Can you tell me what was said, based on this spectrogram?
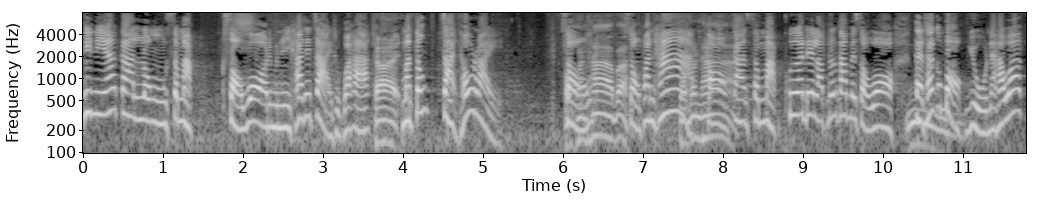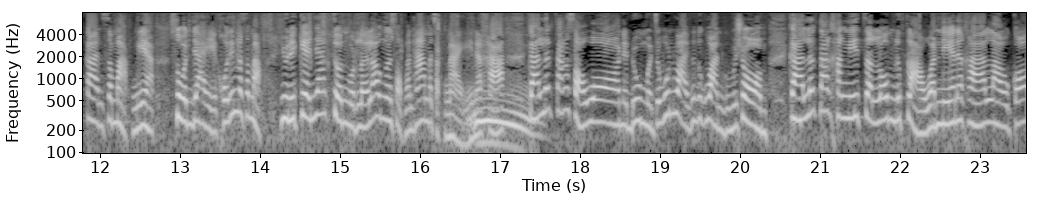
ทีเนี้ยการลงสมัครสวเนี่ยมันมีค่าใช้จ่ายถูกป่ะคะใช่มันต้องจ่ายเท่าไหร่2,500ป่ะสองพันห้า2,500 ต่อการสมัครเพื่อได้รับเลือกตั้งเป็นสว แต่ถ้านก็บอกอยู่นะคะว่าการสมัครเนี่ยส่วนใหญ่คนที่มาสมัครอยู่ในเกณฑ์ยากจนหมดเลยแล้วเอาเงิน 2,500 มาจากไหนนะคะ อืม การเลือกตั้งสวเนี่ยดูเหมือนจะวุ่นวายขึ้นทุกวันคุณผู้ชม การเลือกตั้งครั้งนี้จะล่มหรือเปล่าวันนี้นะคะ เราก็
